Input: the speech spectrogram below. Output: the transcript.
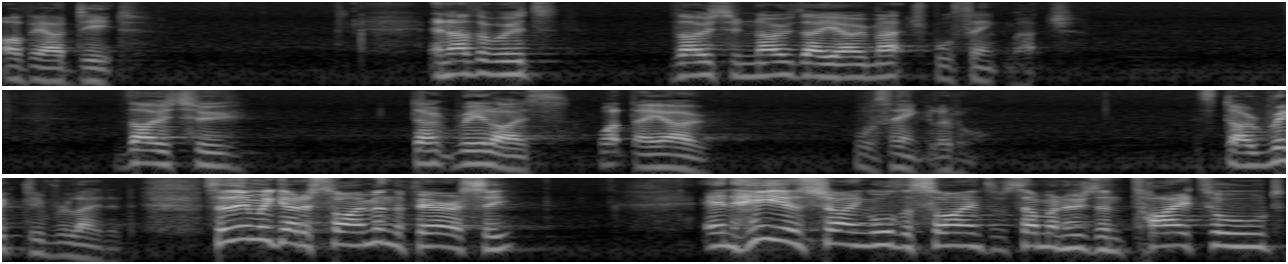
of our debt. In other words, those who know they owe much will think much. Those who don't realize what they owe will think little. It's directly related. So then we go to Simon the Pharisee, and he is showing all the signs of someone who's entitled,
